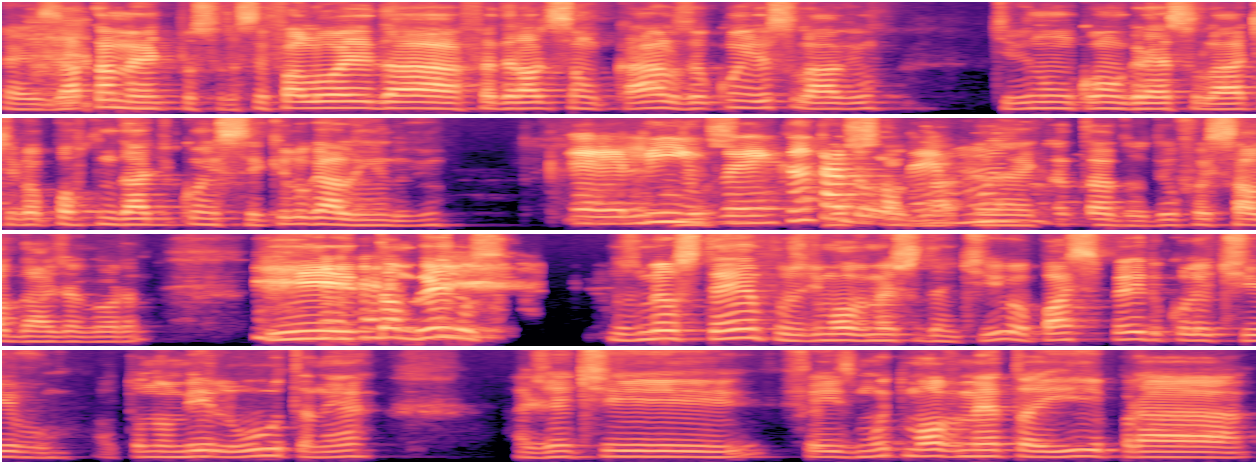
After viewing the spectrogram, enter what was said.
É, exatamente, professora. Você falou aí da Federal de São Carlos, eu conheço lá, viu? Tive num congresso lá, tive a oportunidade de conhecer. Que lugar lindo, viu? É lindo, Deus, é encantador, né? Muito... É encantador. Deu foi saudade agora. E também nos, nos meus tempos de movimento estudantil, eu participei do coletivo Autonomia e Luta, né? A gente fez muito movimento aí para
